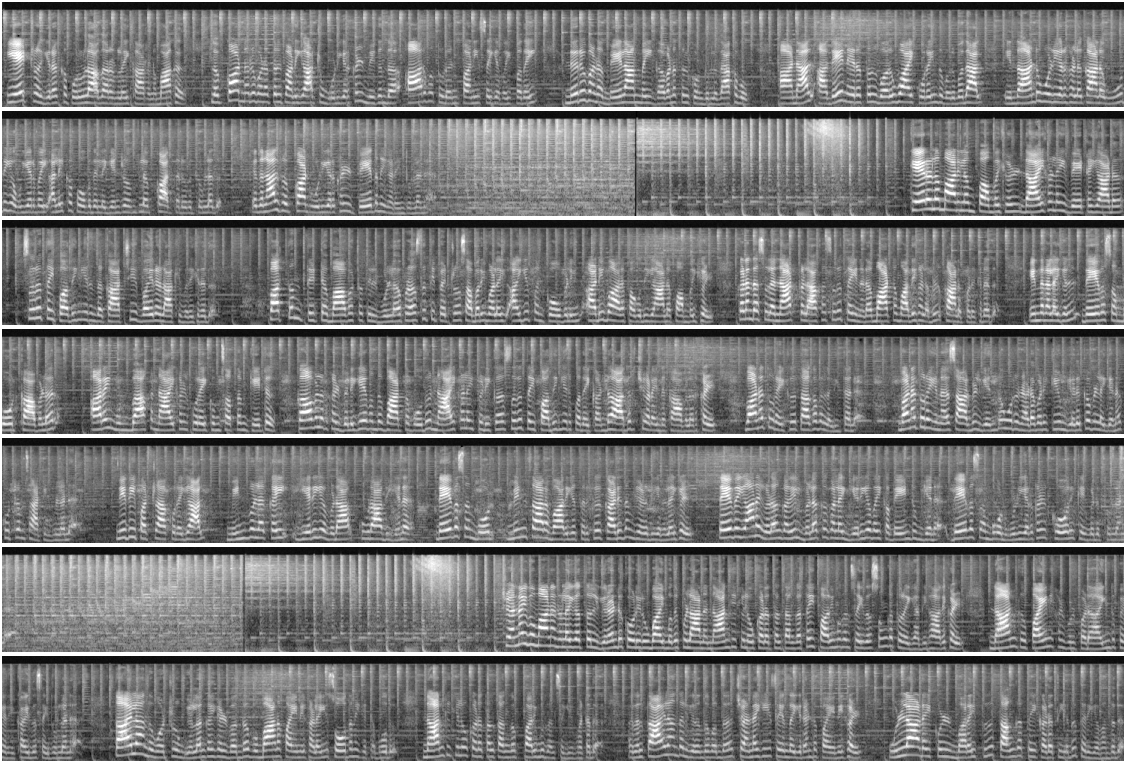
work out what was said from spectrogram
ஏற்ற இறக்க பொருளாதார நிலை காரணமாக பிளிப்கார்ட் நிறுவனத்தில் பணியாற்றும் ஊழியர்கள் மிகுந்த ஆர்வத்துடன் பணி செய்ய வைப்பதை நிறுவன மேலாண்மை கவனத்தில் கொண்டுள்ளதாகவும் ஆனால் அதே நேரத்தில் வருவாய் குறைந்து வருவதால் இந்த ஆண்டு ஊழியர்களுக்கான ஊதிய உயர்வை அளிக்கப் போவதில்லை என்றும் பிளிப்கார்ட் தெரிவித்துள்ளது. இதனால் பிளிப்கார்ட் ஊழியர்கள் வேதனை அடைந்துள்ளனர். கேரள மாநிலம் பம்பையில் நாய்களை வேட்டையாட சிறுத்தை பதுங்கியிருந்த காட்சி வைரலாகி வருகிறது. பத்தம்திட்ட மாவட்டத்தில் உள்ள பிரசித்தி பெற்ற சபரிமலை ஐயப்பன் கோவிலின் அடிவார பகுதியான பம்பையில் கடந்த சில நாட்களாக சிறுத்தை நடமாட்டம் அதிக அளவில் காணப்படுகிறது. இந்த நிலையில் தேவசம்போட் காவலர் அறை முன்பாக நாய்கள் குறைக்கும் சத்தம் கேட்டு காவலர்கள் வெளியே வந்து பார்த்தபோது நாய்களை பிடிக்க சிறுத்தை பதுங்கியிருப்பதைக் கண்டு அதிர்ச்சியடைந்த காவலர்கள் வனத்துறைக்கு தகவல் அளித்தனர். வனத்துறையினர் சார்பில் எந்த ஒரு நடவடிக்கையும் எடுக்கவில்லை என குற்றம் சாட்டியுள்ளனர். நிதி பற்றாக்குறையால் மின்விளக்கை எரிய விடா கூடாது என தேவசம் போர்டு மின்சார வாரியத்திற்கு கடிதம் எழுதிய நிலையில் தேவையான இடங்களில் விளக்குகளை எரிய வைக்க வேண்டும் என தேவசம் போர்டு ஊழியர்கள் கோரிக்கை விடுத்துள்ளனர். சென்னை விமான நிலையத்தில் இரண்டு கோடி ரூபாய் மதிப்பிலான நான்கு கிலோ கடத்தல் தங்கத்தை பறிமுதல் செய்த சுங்கத்துறை அதிகாரிகள் நான்கு பயணிகள் உட்பட ஐந்து பேரை கைது செய்துள்ளனர். தாய்லாந்து மற்றும் இலங்கையில் வந்த விமான பயணிகளை சோதனையிட்ட போது நான்கு கிலோ கடத்தல் தங்கம் பறிமுதல் செய்யப்பட்டது. இதில் தாய்லாந்தில் இருந்து வந்த சென்னையை சேர்ந்த இரண்டு பயணிகள் உள்ளாடைக்குள் மறைத்து தங்கத்தை கடத்தியது தெரியவந்தது.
